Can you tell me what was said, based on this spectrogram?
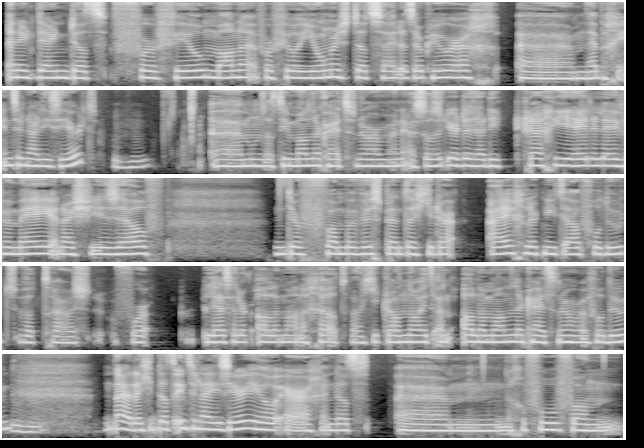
En ik denk dat voor veel mannen, voor veel jongens, dat zij dat ook heel erg um, hebben geïnternaliseerd. Mm -hmm. um, omdat die mannelijkheidsnormen, nou, zoals ik eerder zei, die krijg je je hele leven mee. En als je jezelf ervan bewust bent dat je daar eigenlijk niet aan voldoet, wat trouwens voor letterlijk alle mannen geldt, want je kan nooit aan alle mannelijkheidsnormen voldoen. Mm -hmm nou ja, dat, je, dat internaliseer je heel erg. En dat um, gevoel van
